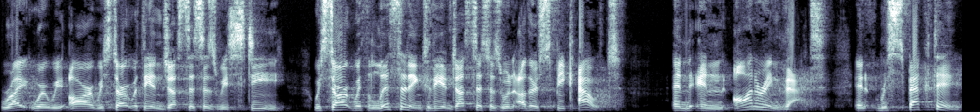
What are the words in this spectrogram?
right where we are. We start with the injustices we see. We start with listening to the injustices when others speak out and, and honoring that and respecting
